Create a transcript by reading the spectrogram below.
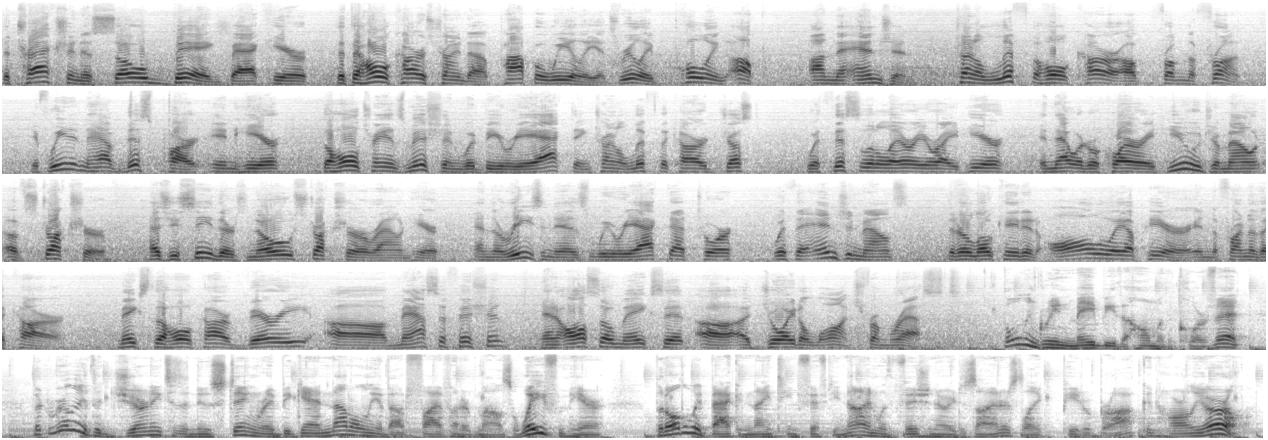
the traction is so big back here that the whole car is trying to pop a wheelie. It's really pulling up on the engine, trying to lift the whole car up from the front. If we didn't have this part in here, the whole transmission would be reacting, trying to lift the car just with this little area right here, and that would require a huge amount of structure. As you see, there's no structure around here, and the reason is we react that torque with the engine mounts that are located all the way up here in the front of the car makes the whole car very uh, mass efficient and also makes it uh, a joy to launch from rest. Bowling Green may be the home of the Corvette, but really the journey to the new Stingray began not only about 500 miles away from here, but all the way back in 1959 with visionary designers like Peter Brock and Harley Earl.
